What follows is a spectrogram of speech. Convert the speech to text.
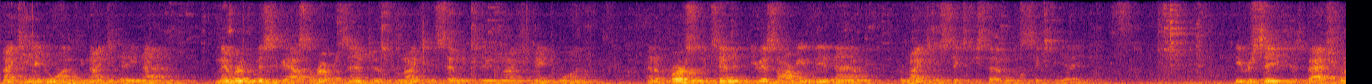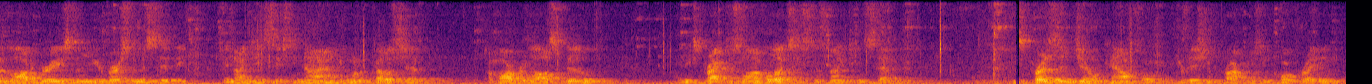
1981 through 1989, member of the Mississippi House of Representatives from 1972 to 1981, and a first lieutenant U.S. Army in Vietnam from 1967 to 68. He received his bachelor in law degrees from the University of Mississippi. In 1969, he won a fellowship to Harvard Law School, and he's practiced law in Biloxi since 1970. He's president and general counsel Tradition Properties Incorporated,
